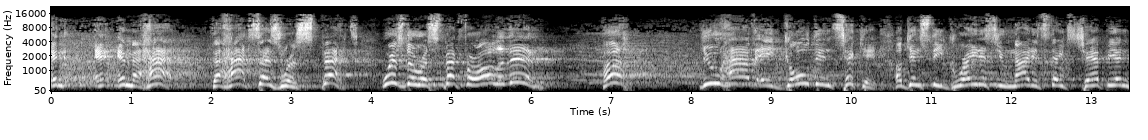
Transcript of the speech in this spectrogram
In, in, in the hat, the hat says respect. Where's the respect for all of them? Have a golden ticket against the greatest United States champion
